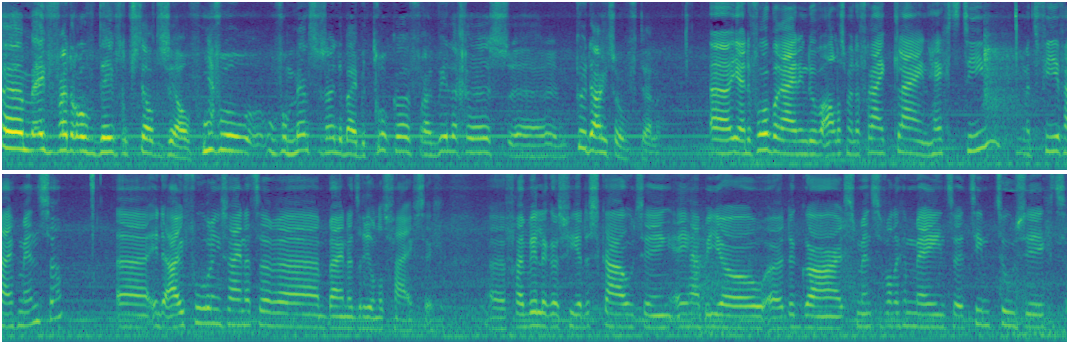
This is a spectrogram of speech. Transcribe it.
Um, even verder over op Stelten zelf. Hoeveel, ja. hoeveel mensen zijn erbij betrokken, vrijwilligers? Uh, kun je daar iets over vertellen? Uh, ja, de voorbereiding doen we alles met een vrij klein hecht team, met vier, vijf mensen. Uh, in de uitvoering zijn het er bijna 350. vrijwilligers via de scouting, EHBO, de guards, mensen van de gemeente, team toezicht,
